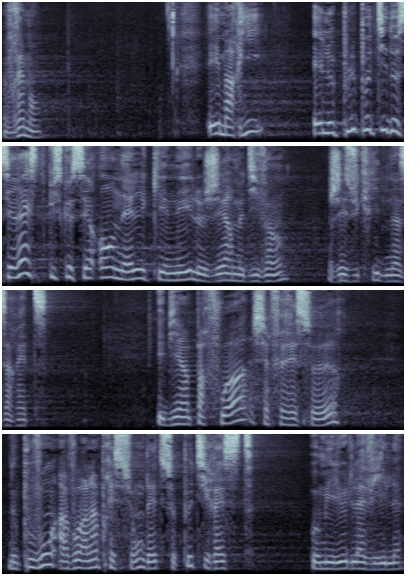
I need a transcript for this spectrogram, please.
vraiment. Et Marie est le plus petit de ses restes, puisque c'est en elle qu'est né le germe divin, Jésus-Christ de Nazareth. Eh bien, parfois, chers frères et sœurs, nous pouvons avoir l'impression d'être ce petit reste au milieu de la ville,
